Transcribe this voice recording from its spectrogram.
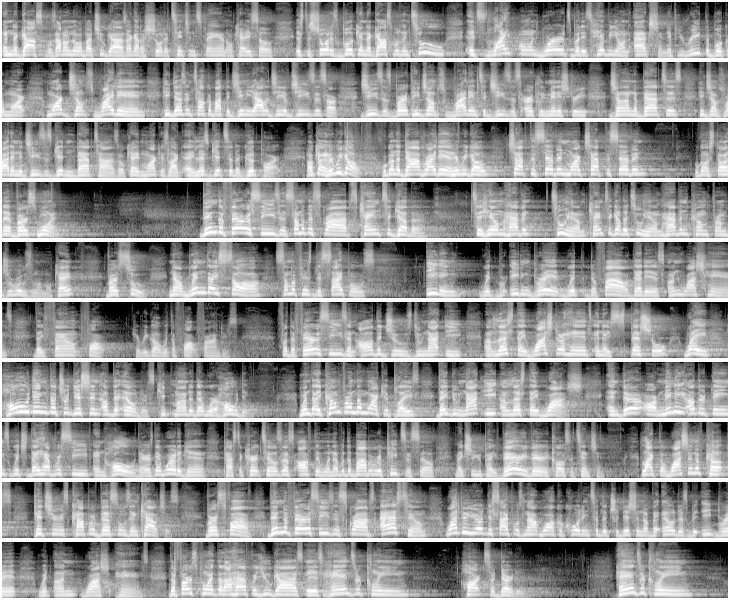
in the Gospels. I don't know about you guys, I got a short attention span, okay? So it's the shortest book in the Gospel. And two, it's light on words, but it's heavy on action. If you read the book of Mark, Mark jumps right in. He doesn't talk about the genealogy of Jesus or Jesus' birth. He jumps right into Jesus' earthly ministry. John the Baptist, he jumps right into Jesus getting baptized, okay? Mark is like, hey, let's get to the good part. Okay, here we go. We're gonna dive right in. Here we go. Chapter 7, Mark chapter 7. We're gonna start at verse 1. Then the Pharisees and some of the scribes came together to him, having to him, came together to him, having come from Jerusalem. Okay? Verse 2. Now, when they saw some of his disciples eating with eating bread with defiled, that is, unwashed hands, they found fault. Here we go with the fault finders. For the Pharisees and all the Jews do not eat unless they wash their hands in a special way, holding the tradition of the elders. Keep in mind that we're holding. When they come from the marketplace, they do not eat unless they wash. And there are many other things which they have received and hold. There's that word again. Pastor Kurt tells us often whenever the Bible repeats itself, make sure you pay very, very close attention. Like the washing of cups, pitchers, copper vessels, and couches. Verse 5 Then the Pharisees and scribes asked him, Why do your disciples not walk according to the tradition of the elders, but eat bread with unwashed hands? The first point that I have for you guys is hands are clean, hearts are dirty. Hands are clean,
